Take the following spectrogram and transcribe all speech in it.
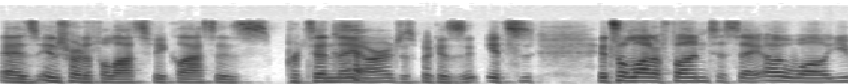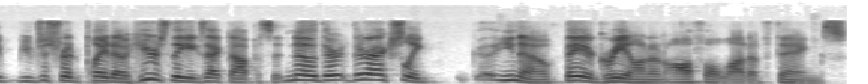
as intro to philosophy classes pretend they are just because it's it's a lot of fun to say oh well you you've just read Plato. Here's the exact opposite. No they're they're actually you know they agree on an awful lot of things.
